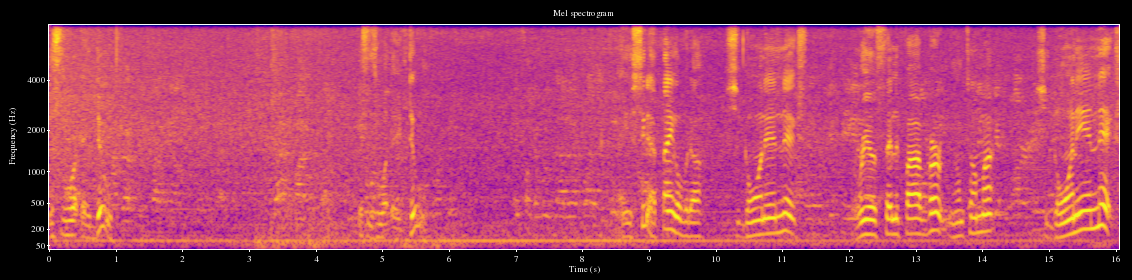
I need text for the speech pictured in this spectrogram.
This is what they do. This is what they do. And you see that thing over there? She going in next. Real 75 vert, you know what I'm talking about? She going in next.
